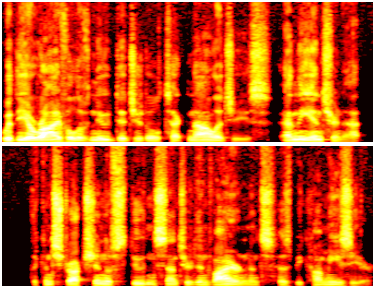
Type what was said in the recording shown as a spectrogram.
with the arrival of new digital technologies and the internet, the construction of student-centered environments has become easier.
